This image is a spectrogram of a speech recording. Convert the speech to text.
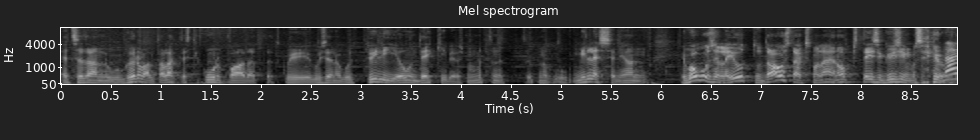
et seda on nagu kõrvalt alati hästi kurb vaadata, et kui, kui see nagu tüliõun tekib ja siis ma mõtlen, et, nagu milles see nii on. ja kogu selle jutu taustaks ma lähen hoopis teise küsimuse juurde.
